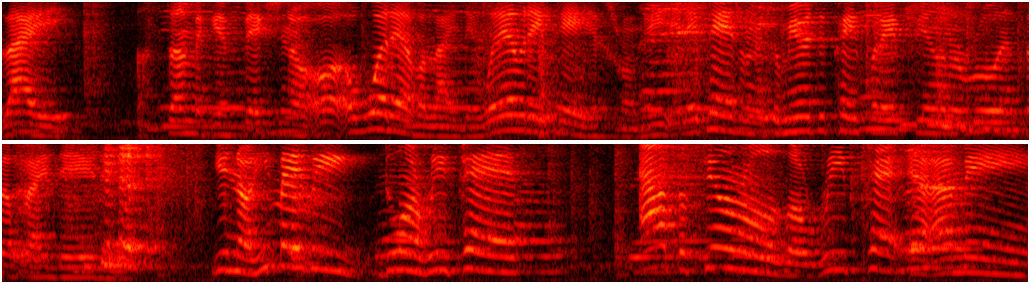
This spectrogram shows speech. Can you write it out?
like a stomach infection or, or, or, whatever like that, whatever they pass from. They, and they passed from the community pay for their funeral and stuff like that. And, you know, he may be doing repasts after funerals or repast. Yeah, I mean,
